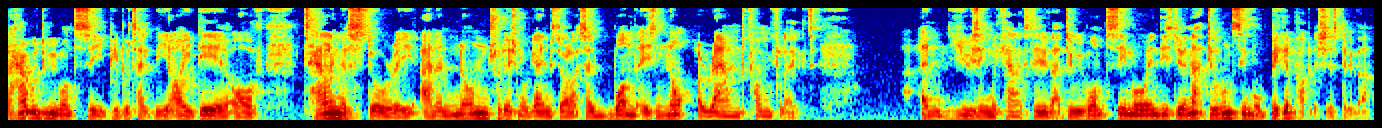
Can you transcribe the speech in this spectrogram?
how would we want to see people take the idea of telling a story and a non-traditional game story, like so one that is not around conflict, and using mechanics to do that? Do we want to see more indies doing that? Do we want to see more bigger publishers do that?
